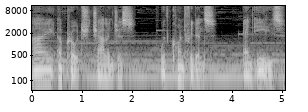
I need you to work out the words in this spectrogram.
I approach challenges with confidence and ease.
